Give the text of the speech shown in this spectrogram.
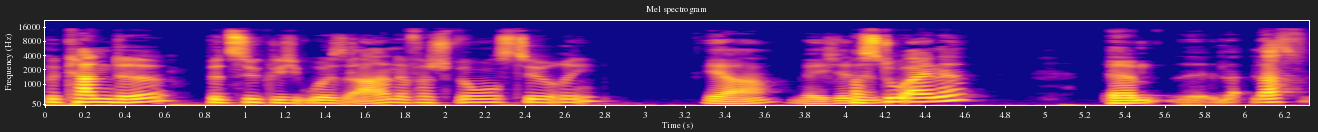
bekannte bezüglich USA, eine Verschwörungstheorie. Ja, welche Hast denn? du eine? Ähm, lass,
